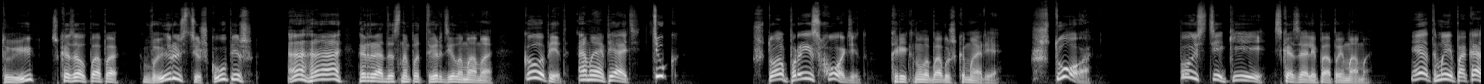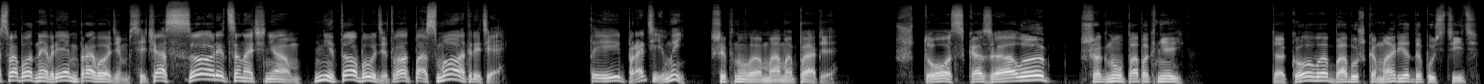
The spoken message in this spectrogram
«Ты?» — сказал папа. «Вырастешь, купишь». «Ага», — радостно подтвердила мама. «Купит, а мы опять тюк». «Что происходит?» — крикнула бабушка Мария. «Что?» «Пустяки», — сказали папа и мама. «Это мы пока свободное время проводим. Сейчас ссориться начнем. Не то будет, вот посмотрите». «Ты противный», — шепнула мама папе. «Что сказала?» — шагнул папа к ней. Такого бабушка Марья допустить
